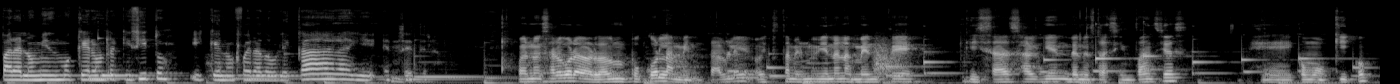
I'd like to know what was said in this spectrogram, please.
para lo mismo que era un requisito y que no fuera doble cara y etcétera. Bueno, es algo la verdad un poco lamentable. Ahorita también me viene a la mente quizás alguien de nuestras infancias, eh, como Kiko,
